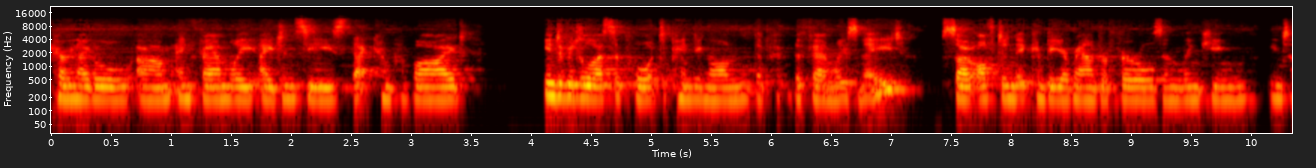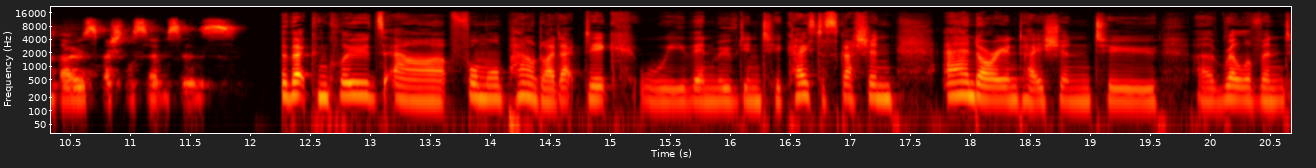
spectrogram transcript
perinatal um, and family agencies that can provide individualised support depending on the, the family's need. So often it can be around referrals and linking into those specialist services. So that concludes our formal panel didactic. We then moved into case discussion and orientation to uh, relevant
